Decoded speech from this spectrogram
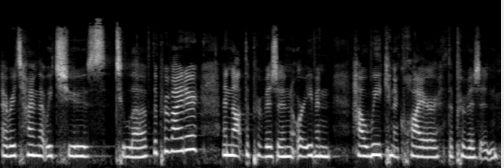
every time that we choose to love the provider and not the provision or even how we can acquire the provision.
